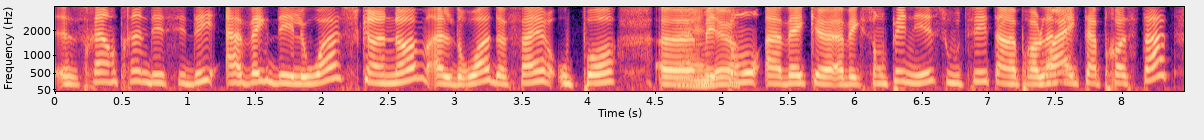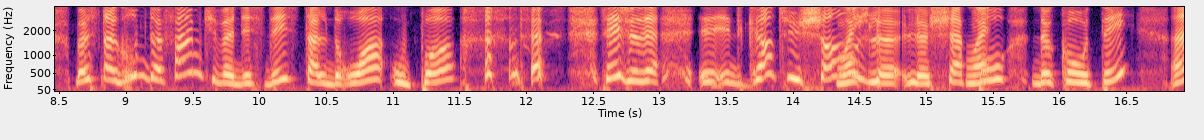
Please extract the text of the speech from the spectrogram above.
euh, seraient en train de décider avec des lois ce qu'un homme a le droit de faire ou pas, euh, Ben là. mettons avec euh, avec son pénis ou tu sais t'as un problème Ouais. avec ta prostate, ben c'est un groupe de femmes qui va décider si t'as le droit ou pas. tu sais, je veux dire, quand tu changes Ouais. le, le chapeau de côté, hein?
